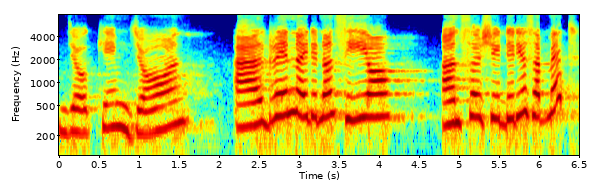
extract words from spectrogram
Joachim, John. Aldrin, I did not see your answer sheet. Did you submit?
